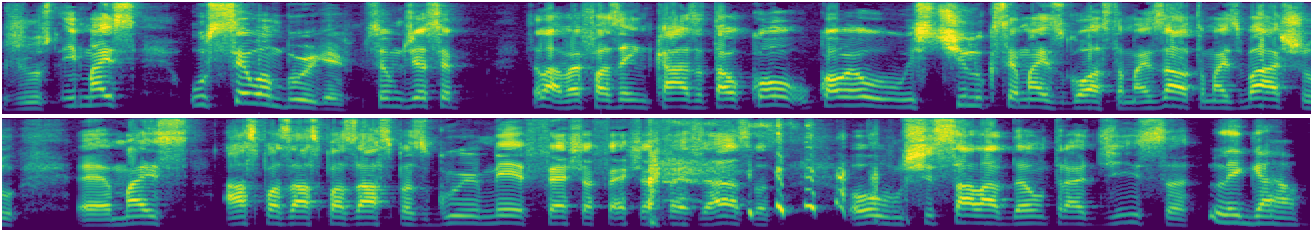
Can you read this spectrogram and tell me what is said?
Justo. E mas o seu hambúrguer, se um dia você sei lá, vai fazer em casa tal, qual, qual é o estilo que você mais gosta? Mais alto, mais baixo? É, mais aspas, aspas, aspas, gourmet, fecha, fecha, fecha aspas? ou um x-saladão tradiça? Legal.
